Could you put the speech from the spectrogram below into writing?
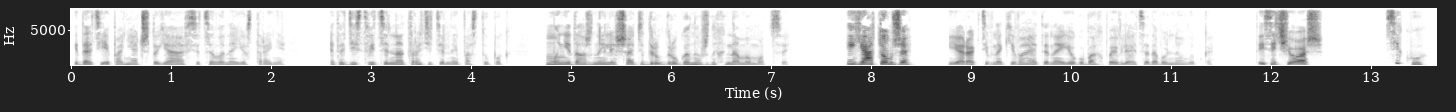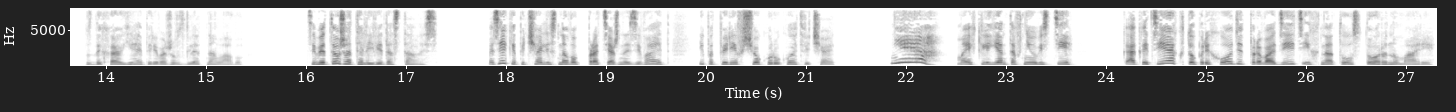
и дать ей понять, что я всецело на ее стороне. Это действительно отвратительный поступок. Мы не должны лишать друг друга нужных нам эмоций. «И я о том же!» Яра активно кивает, и на ее губах появляется довольная улыбка. «Ты сечешь!» «Секу», — вздыхаю я и перевожу взгляд на лаву. «Тебе тоже от Оливии досталось?» Хозяйка печали снова протяжно зевает и, подперев щеку рукой, отвечает. «Не, моих клиентов не увести, как и тех, кто приходит проводить их на ту сторону Мари».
